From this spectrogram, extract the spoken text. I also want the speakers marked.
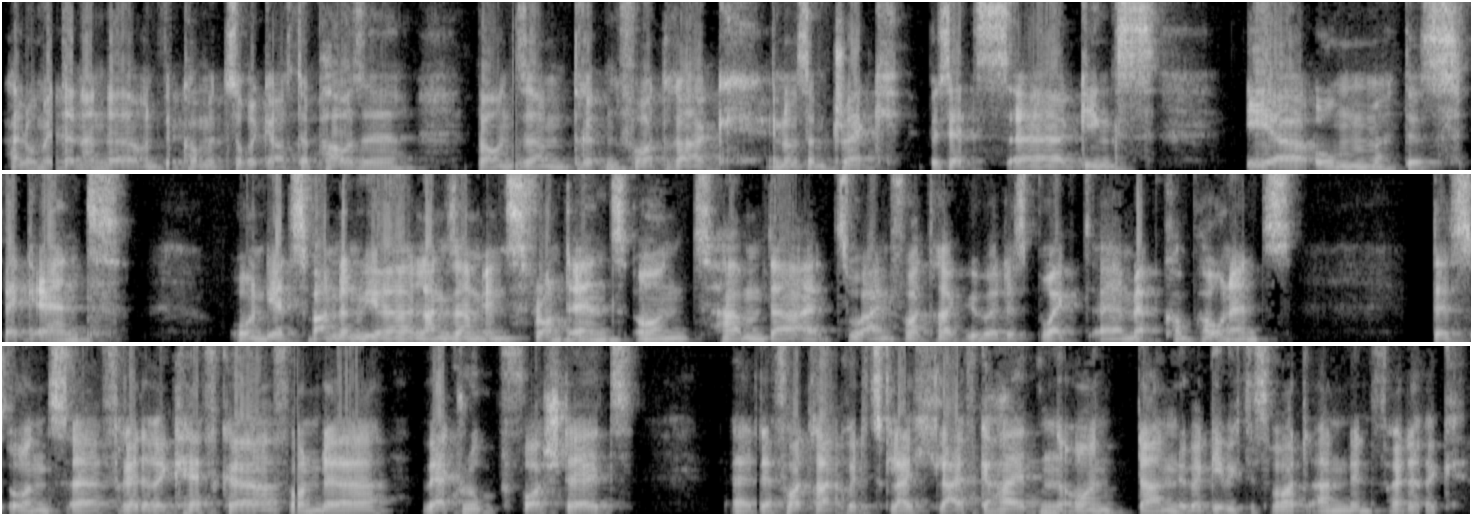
Speaker 1: Hallo miteinander und willkommen zurück aus der Pause bei unserem dritten Vortrag in unserem Track. Bis jetzt äh, ging es eher um das Backend und jetzt wandern wir langsam ins Frontend und haben dazu einen Vortrag über das Projekt äh, Map Components, das uns äh, Frederik Hefker von der Werkgroup vorstellt. Äh, der Vortrag wird jetzt gleich live gehalten und dann übergebe ich das Wort an den Frederik.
